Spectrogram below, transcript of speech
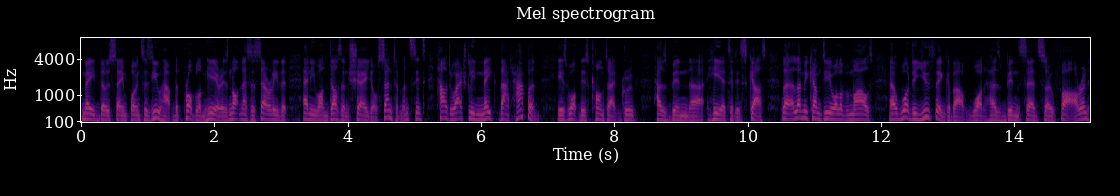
made those same points as you have. The problem here is not necessarily that anyone doesn't share your sentiments; it's how to actually make that happen. Is what this contact group has been uh, here to discuss. L let me come to you, Oliver Miles. Uh, what do you think about what has been said so far? And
